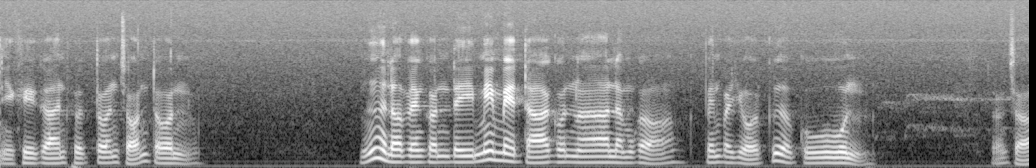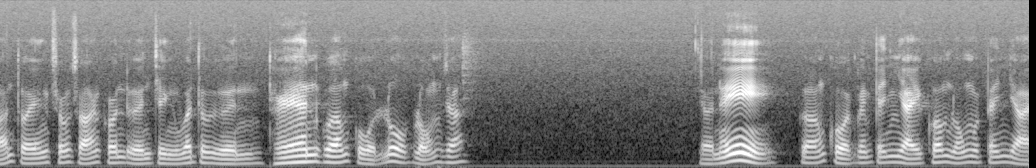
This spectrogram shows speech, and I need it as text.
นี่คือการฝึกตนสอนตน เราเป็นคนดีไม่เมตตาคนนาแล้วมันก็เป็นประโยชน์เกื้อกูล สงสารตัวเองสงสารคนอื่นจริงว่าตัวอื่น แทนความโกรธโลภหลงซะเดี๋ยวนี้ความโกรธมันเป็นใหญ่ความหลงมันเป็นใหญ่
